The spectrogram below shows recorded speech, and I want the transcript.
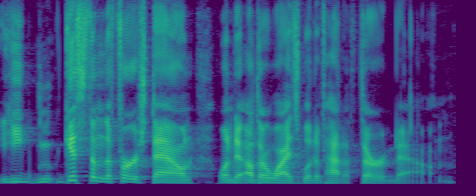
he gets them the first down when they otherwise would have had a third down.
